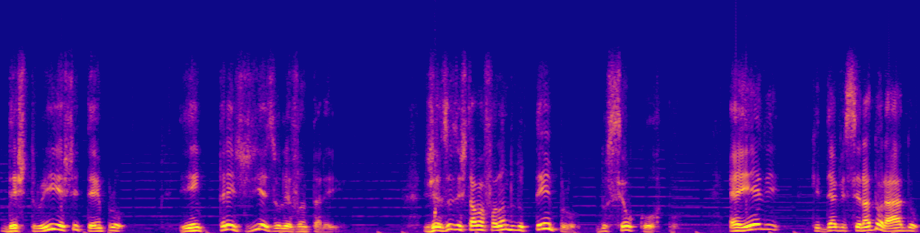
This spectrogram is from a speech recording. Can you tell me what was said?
Destruí este templo e em três dias o levantarei. Jesus estava falando do templo do seu corpo. É ele que deve ser adorado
